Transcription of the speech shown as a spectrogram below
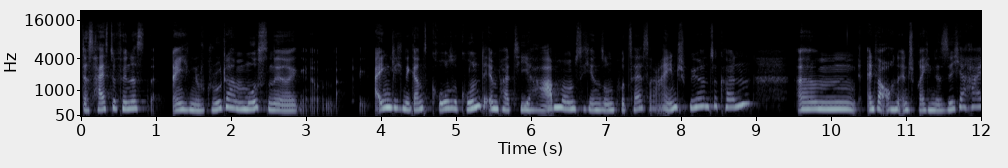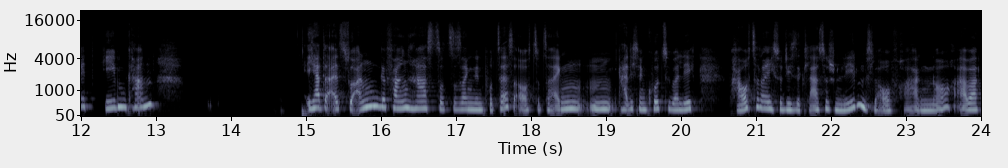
Das heißt, du findest, eigentlich ein Recruiter muss eine eigentlich eine ganz große Grundempathie haben, um sich in so einen Prozess reinspüren zu können, ähm, einfach auch eine entsprechende Sicherheit geben kann. Ich hatte, als du angefangen hast, sozusagen den Prozess aufzuzeigen, hm, hatte ich dann kurz überlegt, brauchst du eigentlich so diese klassischen Lebenslauffragen noch? Aber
